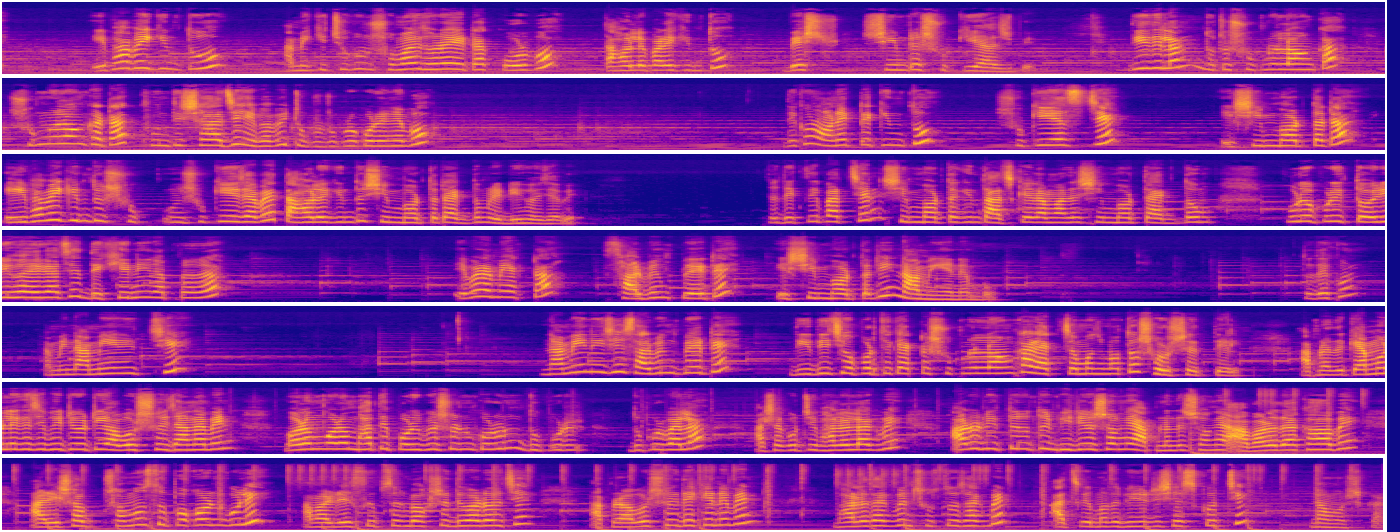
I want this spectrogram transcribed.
এভাবেই কিন্তু আমি কিছুক্ষণ সময় ধরে এটা করব, তাহলে পারে কিন্তু বেশ শিমটা শুকিয়ে আসবে। দিয়ে দিলাম দুটো শুকনো লঙ্কা। শুকনো লঙ্কাটা খুন্তির সাহায্যে এভাবেই টুকরো টুকরো করে নেব। দেখুন, অনেকটা কিন্তু শুকিয়ে এসছে এই শিম ভর্তাটা এইভাবেই কিন্তু শুক- শুকিয়ে যাবে, তাহলে কিন্তু শিম ভর্তাটা একদম রেডি হয়ে যাবে। তো দেখতেই পাচ্ছেন ভর্তা কিন্তু আজকের আমাদের ভর্তা একদম পুরোপুরি তৈরি হয়ে গেছে। দেখিয়ে নিন আপনারা। এবার আমি একটা সার্ভিং প্লেটে এই শিম ভর্তাটি নামিয়ে নেব। তো দেখুন, আমি নামিয়ে নিচ্ছি। নামিয়ে নিয়েছি সার্ভিং প্লেটে দিয়ে দিচ্ছি ওপর থেকে একটা শুকনো লঙ্কা আর এক চামচ মতো সর্ষের তেল। আপনাদের কেমন লেগেছে ভিডিওটি অবশ্যই জানাবেন। গরম গরম ভাতে পরিবেশন করুন। দুপুর, দুপুরবেলা আশা করছি ভালো লাগবে। আরও নিত্য নতুন ভিডিওর সঙ্গে আপনাদের সঙ্গে আবারও দেখা হবে। আর এসব সমস্ত উপকরণগুলি আমার ডিসক্রিপশন বক্সে দেওয়া রয়েছে। আপনারা অবশ্যই দেখে নেবেন। ভালো থাকবেন, সুস্থ থাকবেন। আজকের মতো ভিডিওটি শেষ করছি। নমস্কার।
